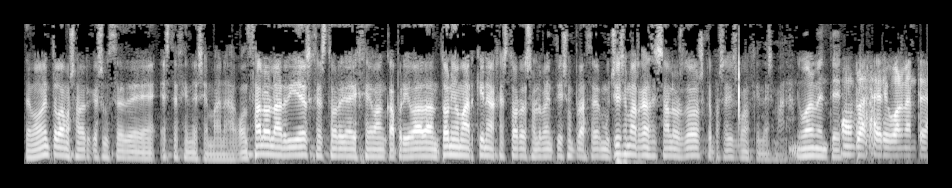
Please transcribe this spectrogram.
De momento vamos a ver qué sucede este fin de semana. Gonzalo Lardíez, gestor de IG Banca Privada, Antonio Marquina, gestor de Solventis, un placer. Muchísimas gracias a los dos, que paséis buen fin de semana. Igualmente. Un placer, igualmente.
